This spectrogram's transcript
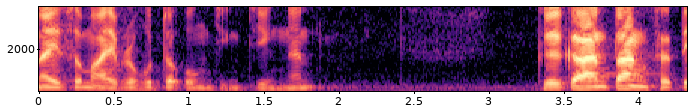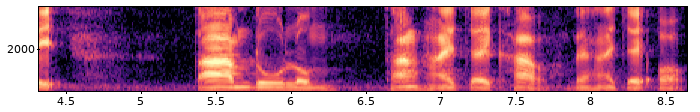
ในสมัยพระพุทธองค์จริง ๆนั้น คือการตั้งสติตามดูลมทั้งหายใจเข้าและหายใจออก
